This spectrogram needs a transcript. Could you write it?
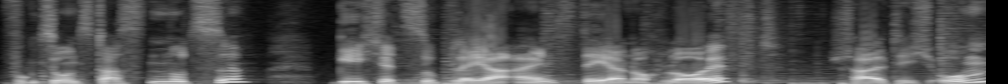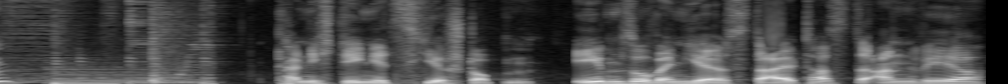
Funktionstasten nutze. Gehe ich jetzt zu Player 1, der ja noch läuft, schalte ich um, kann ich den jetzt hier stoppen. Ebenso, wenn hier Style-Taste an wäre,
